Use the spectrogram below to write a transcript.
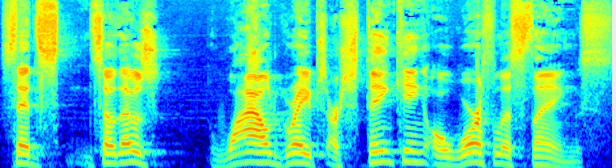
Said so those wild grapes are stinking or worthless things.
